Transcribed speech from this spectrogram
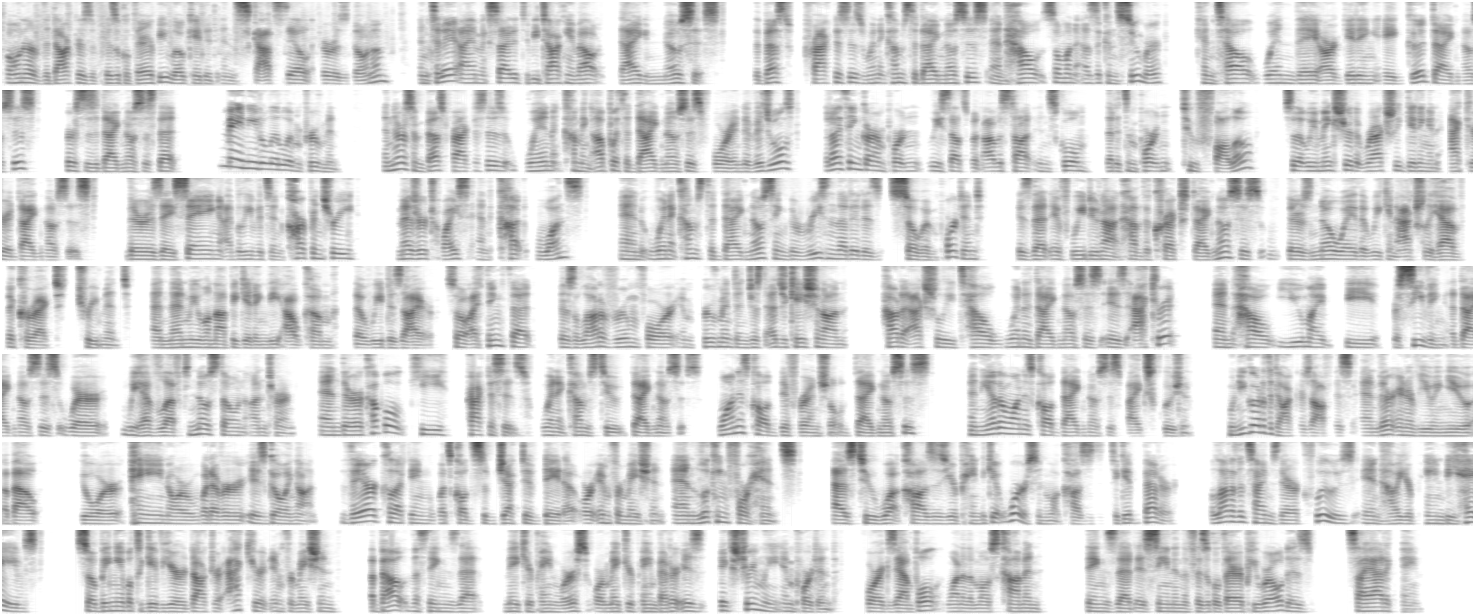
owner of the Doctors of Physical Therapy located in Scottsdale, Arizona. And today I am excited to be talking about diagnosis, the best practices when it comes to diagnosis, and how someone as a consumer can tell when they are getting a good diagnosis versus a diagnosis that may need a little improvement. And there are some best practices when coming up with a diagnosis for individuals that I think are important. At least that's what I was taught in school, that it's important to follow so that we make sure that we're actually getting an accurate diagnosis. There is a saying, I believe it's in carpentry measure twice and cut once. And when it comes to diagnosing, the reason that it is so important is that if we do not have the correct diagnosis, there's no way that we can actually have the correct treatment. And then we will not be getting the outcome that we desire. So I think that there's a lot of room for improvement and just education on how to actually tell when a diagnosis is accurate and how you might be receiving a diagnosis where we have left no stone unturned. And there are a couple key practices when it comes to diagnosis. One is called differential diagnosis, and the other one is called diagnosis by exclusion. When you go to the doctor's office and they're interviewing you about your pain or whatever is going on, they are collecting what's called subjective data or information and looking for hints as to what causes your pain to get worse and what causes it to get better. A lot of the times, there are clues in how your pain behaves. So, being able to give your doctor accurate information about the things that make your pain worse or make your pain better is extremely important. For example, one of the most common things that is seen in the physical therapy world is sciatic pain.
